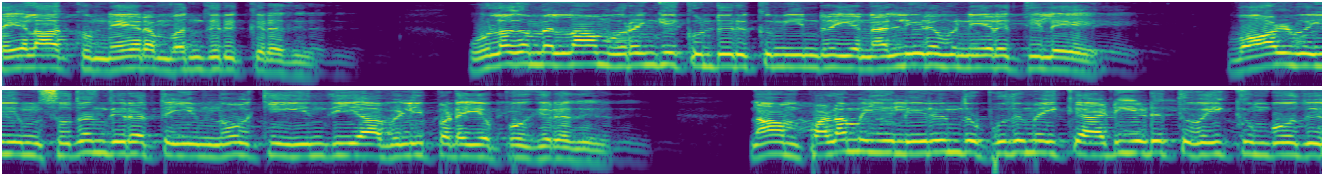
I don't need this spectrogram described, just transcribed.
செயலாக்கும் நேரம் வந்திருக்கிறது. உலகமெல்லாம் உறங்கிக் கொண்டிருக்கும் இன்றைய நள்ளிரவு நேரத்திலே வாழ்வையும் சுதந்திரத்தையும் நோக்கி இந்தியா வெளிப்படைய போகிறது. நாம் பழமையில் இருந்து புதுமைக்கு அடியெடுத்து வைக்கும்போது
